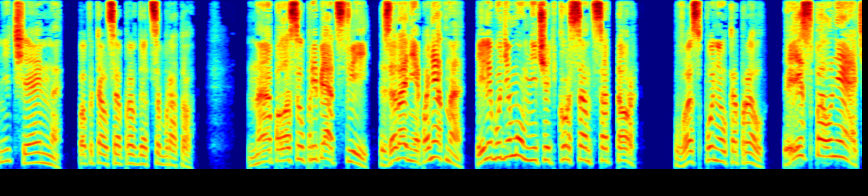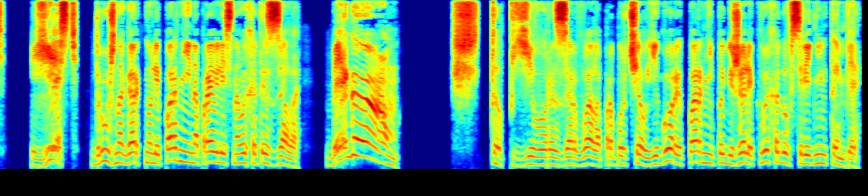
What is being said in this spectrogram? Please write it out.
«Нечаянно», — попытался оправдаться брату. «На полосу препятствий! Задание понятно? Или будем умничать, курсант Сатор?» «Вас понял, капрал». «Исполнять!» «Есть!» — дружно гаркнули парни и направились на выход из зала. «Бегом!» «Чтоб его разорвало!» — пробурчал Егор, и парни побежали к выходу в среднем темпе.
